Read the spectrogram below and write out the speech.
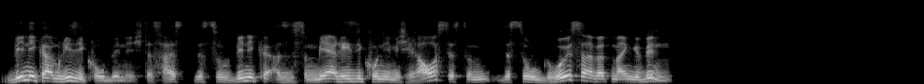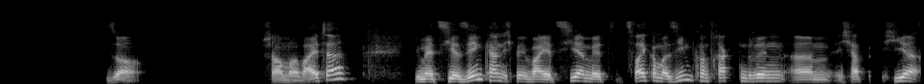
weniger im Risiko bin ich. Das heißt, desto weniger, also desto mehr Risiko nehme ich raus, desto, desto größer wird mein Gewinn. So, schauen wir weiter. Wie man jetzt hier sehen kann, ich war jetzt hier mit 2,7 Kontrakten drin. Ähm, ich habe hier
